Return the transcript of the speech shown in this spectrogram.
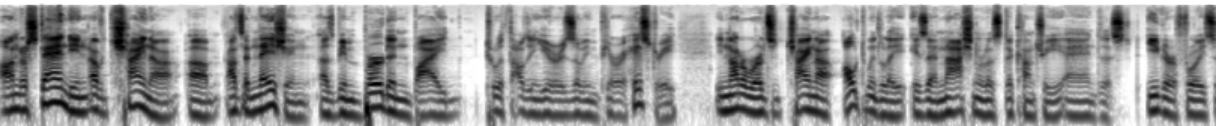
understanding of China um, as a nation has been burdened by 2,000 years of imperial history. In other words, China ultimately is a nationalist country and eager for its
